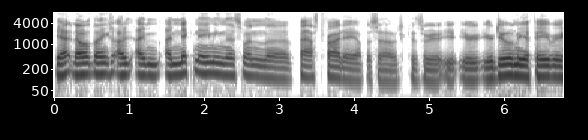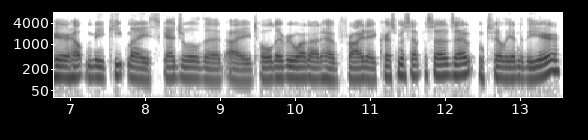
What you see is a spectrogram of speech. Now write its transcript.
Yeah, no, thanks. I, I'm I'm nicknaming this one the Fast Friday episode because we're you're you're doing me a favor here, helping me keep my schedule that I told everyone I'd have Friday Christmas episodes out until the end of the year,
